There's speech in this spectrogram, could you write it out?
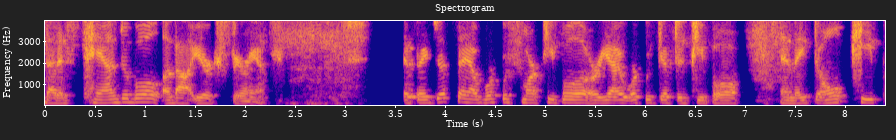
that is tangible about your experience if they just say I work with smart people or yeah, I work with gifted people and they don't keep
